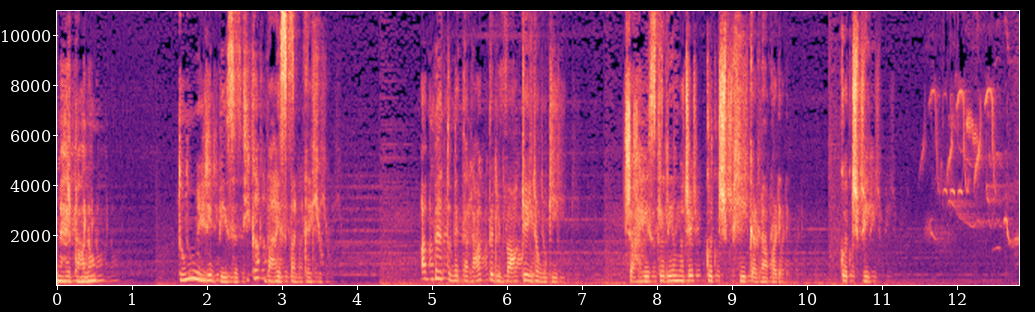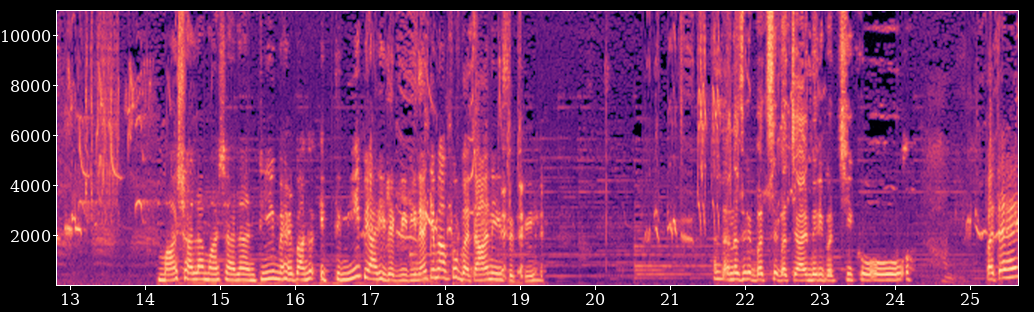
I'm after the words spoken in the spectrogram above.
मेहरबानो, तुम मेरी बेइज्जती का बाइस बन गई हो। अब मैं तुम्हें तलाक दिलवा के ही रहूँगी। चाहे इसके लिए मुझे कुछ भी करना पड़े। कुछ भी। माशाल्लाह माशाल्लाह आंटी मेहरबानो इतनी प्यारी लग रही थी ना कि मैं आपको बता नहीं सकती। अल्लाह नजरे बद से बचाए मेरी बच्ची को। पता है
